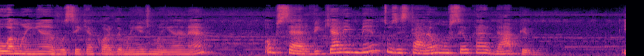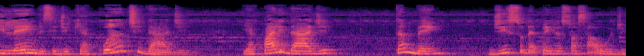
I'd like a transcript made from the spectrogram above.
ou amanhã, você que acorda amanhã de manhã, né? Observe que alimentos estarão no seu cardápio. E lembre-se de que a quantidade e a qualidade também disso depende a sua saúde.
